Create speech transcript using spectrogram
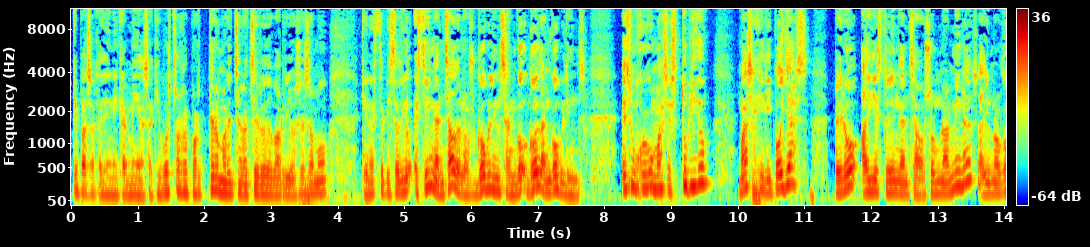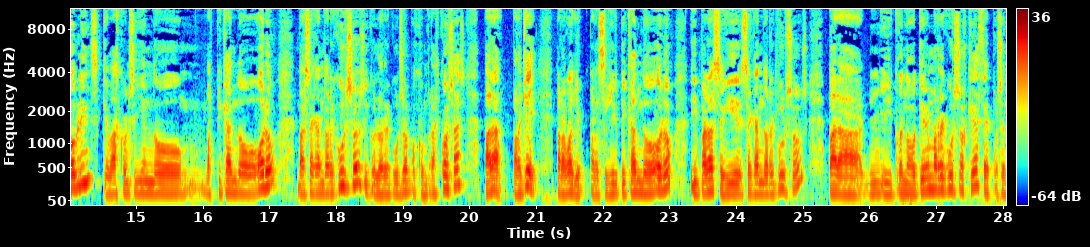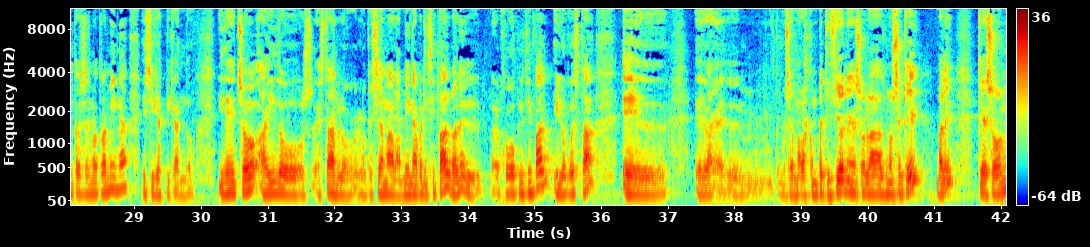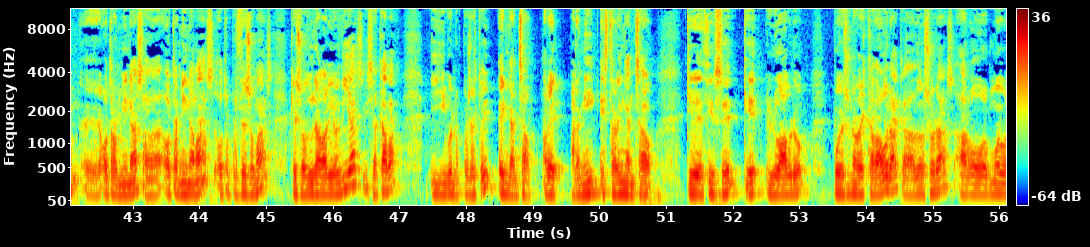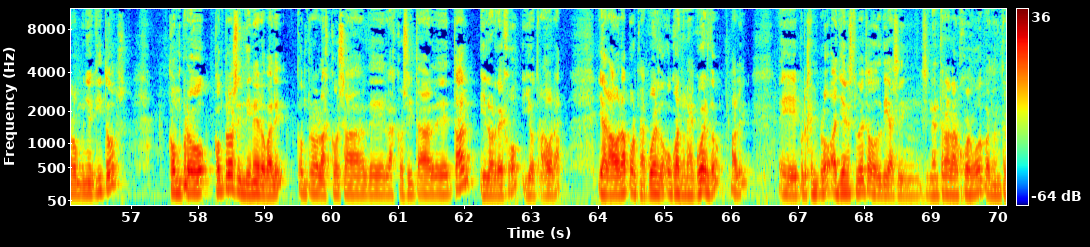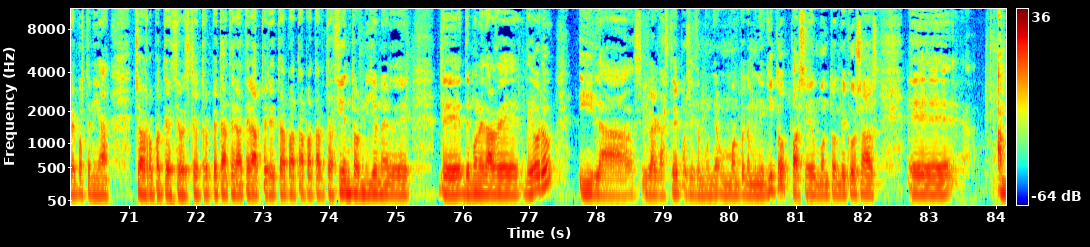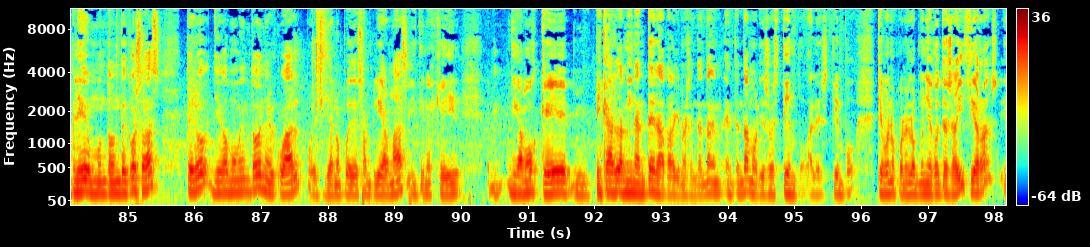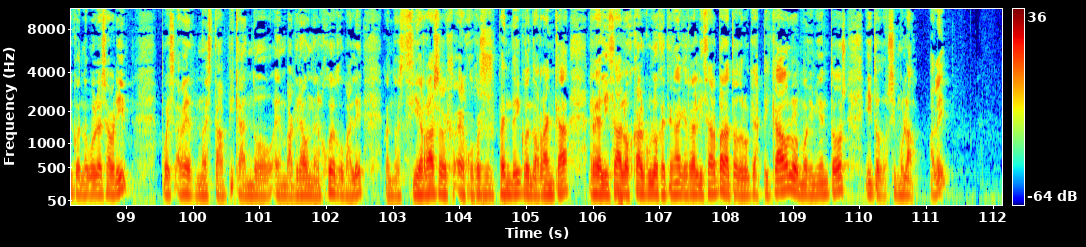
¿Qué pasa, gallinicas mías? Aquí vuestro reportero maricharachero de Barrio Sésamo, que en este episodio estoy enganchado de los Goblins and Goblins. Es un juego más estúpido, más gilipollas, pero ahí estoy enganchado. Son unas minas, hay unos goblins que vas consiguiendo, vas picando oro, vas sacando recursos y con los recursos pues compras cosas. ¿Para? ¿Para qué? Para guayo, para seguir picando oro y para seguir sacando recursos. Para, y cuando tienes más recursos, ¿qué haces? Pues entras en otra mina y sigues picando. Y de hecho hay dos, están lo, que se llama la mina principal, ¿vale? el juego principal y luego está el ¿cómo se llama? las competiciones o las no sé qué, ¿vale? Que son eh, otras minas, otra mina más, otro proceso más, que eso dura varios días y se acaba. Y bueno, pues estoy enganchado. A ver, para mí estar enganchado quiere decirse que lo abro pues una vez cada hora, cada dos horas, hago, muevo los muñequitos, compro, compro sin dinero, ¿vale? Compro las cosas de las cositas de tal y los dejo y otra hora. Y a la hora pues me acuerdo, o cuando me acuerdo, ¿vale? Eh, por ejemplo, ayer estuve todo el día sin, sin entrar al juego cuando entré pues tenía chorro, este otro peta, tera, tera, pereta, pata, pata, 300 millones de, de, de monedas de, de, oro y las, y las gasté, pues hice un, un, montón de muñequitos, pasé un montón de cosas, eh, amplié un montón de cosas, pero llega un momento en el cual pues ya no puedes ampliar más y tienes que ir digamos que picar la mina entera para que nos entendamos y eso es tiempo, ¿vale? Es tiempo que, bueno, poner los muñecotes ahí, cierras y cuando vuelves a abrir, pues a ver, no está picando en background el juego, ¿vale? Cuando cierras el, el juego se suspende y cuando arranca realiza los cálculos que tenga que realizar para todo lo que has picado, los movimientos y todo, simulado, ¿vale?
